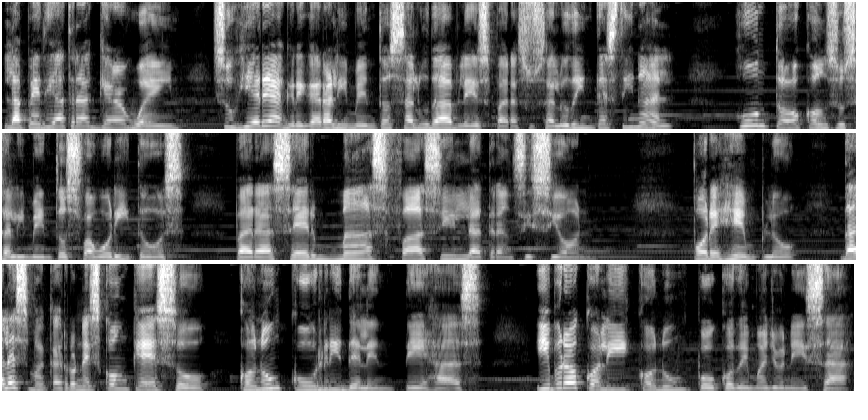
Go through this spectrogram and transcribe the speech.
la pediatra Gerwain sugiere agregar alimentos saludables para su salud intestinal junto con sus alimentos favoritos para hacer más fácil la transición. Por ejemplo, dales macarrones con queso con un curry de lentejas y brócoli con un poco de mayonesa.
